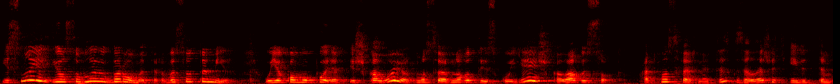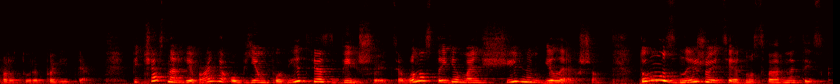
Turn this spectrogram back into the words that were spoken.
Існує і особливий барометр висотомір, у якому поряд із шкалою атмосферного тиску є і шкала висот. Атмосферний тиск залежить і від температури повітря. Під час нагрівання об'єм повітря збільшується, воно стає менш щільним і легшим, тому знижується і атмосферний тиск.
